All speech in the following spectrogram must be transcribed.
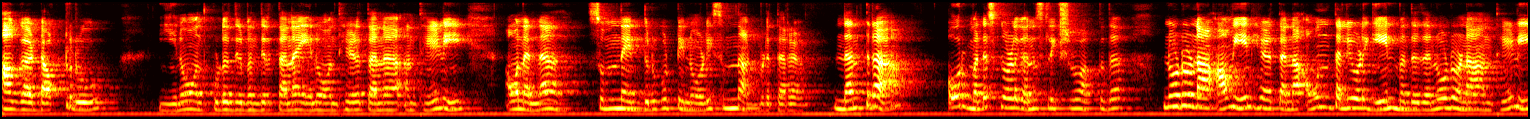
ಆಗ ಡಾಕ್ಟ್ರು ಏನೋ ಒಂದು ಕುಡಿದ್ರೆ ಬಂದಿರ್ತಾನ, ಏನೋ ಒಂದು ಹೇಳ್ತಾನ ಅಂತ ಹೇಳಿ ಅವನನ್ನು ಸುಮ್ಮನೆ ದುರ್ಗುಟ್ಟಿ ನೋಡಿ ಸುಮ್ಮನೆ ಆಗ್ಬಿಡ್ತಾರೆ. ನಂತರ ಅವ್ರ ಮನಸ್ಸಿನೊಳಗೆ ಅನಿಸ್ಲಿಕ್ಕೆ ಶುರು ಆಗ್ತದೆ. ನೋಡೋಣ ಅವ ಏನು ಹೇಳ್ತಾನ, ಅವನ ತಲೆಯೊಳಗೆ ಏನು ಬಂದದ ನೋಡೋಣ ಅಂಥೇಳಿ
